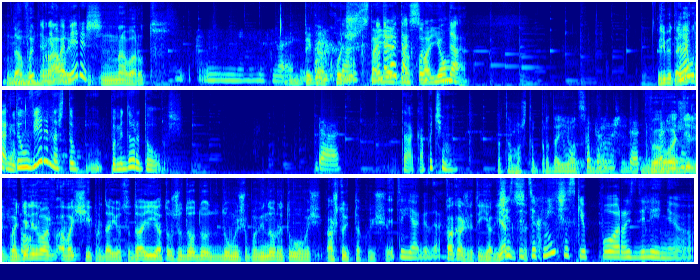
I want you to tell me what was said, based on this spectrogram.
Да, вы правы. поверишь? Наоборот. Не, знаю. Ты как, хочешь. Ну, стоять на своем? Да. Ребята, а Давай так, ты уверена, что помидор это овощ? Да. Так, а почему? Потому что продается. Потому в отделе. В, отделе, в отделе ов- овощей продается. Да, и я тоже до- до- думаю, что помидор это овощ. А что это такое еще? Это ягода. Какая же это ягода? Ягода Чисто с- технически по разделению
